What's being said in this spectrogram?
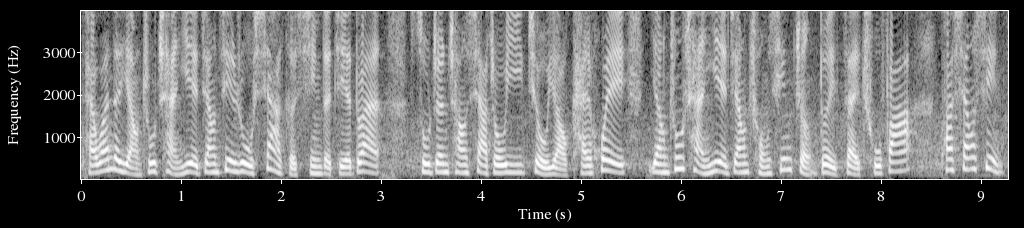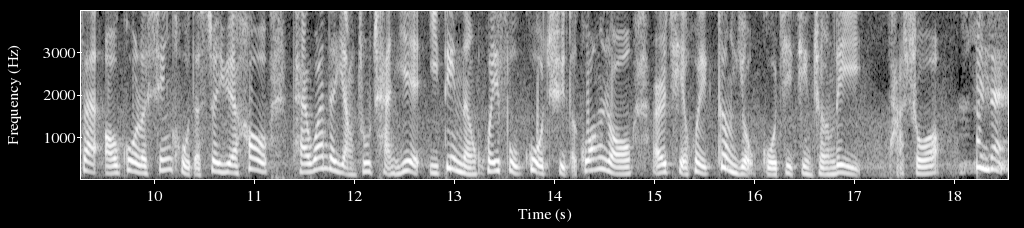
台湾的养猪产业将进入下个新的阶。段，苏贞昌下周一就要开会，养猪产业将重新整队再出发。他相信，在熬过了辛苦的岁月后，台湾的养猪产业一定能恢复过去的光荣，而且会更有国际竞争力。他说：“现在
